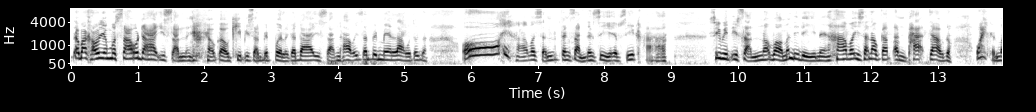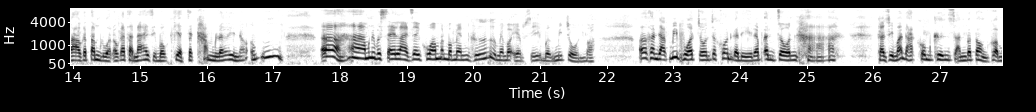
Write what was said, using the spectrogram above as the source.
แต่ว่าเขายังมาเศร้าดาอีสันนะคะเขาก็เอาคลิปอีสันไปเปิดแล้วก็ดาอีสันหาว่าอีสันเป็นแม่เล่าจังสันโอ้ยหาว่าสันจังสันจังสี่เอฟซีขา ชีวิตอีสันเนาะว่ามันดีๆเนี่ยหาว่าอีสันเอากับอันพระเจ้าจ้ะว้ายกันว่าเอากับตำรวจเอากับทนายสิบอกเขียดจะคำเลยเนาะเออหามันนี่ไปใส่ลายใจความมันบ่แมนคือแม่นบ่เอฟซีเบิ่งมีโจรบ่เออคันอยากมีผัวโจรจะค้นก็ดีแล้วอันโจรขาคันสิมาดักข่มขืนสันบ่ต้องข่ม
